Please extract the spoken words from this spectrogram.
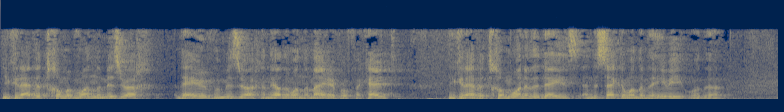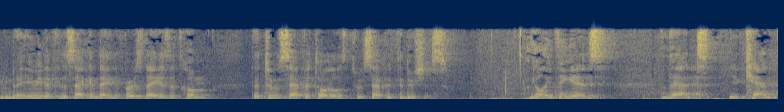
You could have the Tchum of one Lemizrach, the Erev Lemizrach, and the other one Lemayrev or Fakert. You could have a Tchum one of the days, and the second one Lemneiri, or the Lemneiri the second day. The first day is a Tchum. The two separate totals, two separate Kedushas. The only thing is that you can't,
